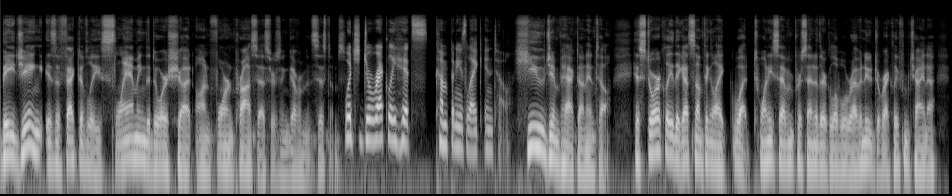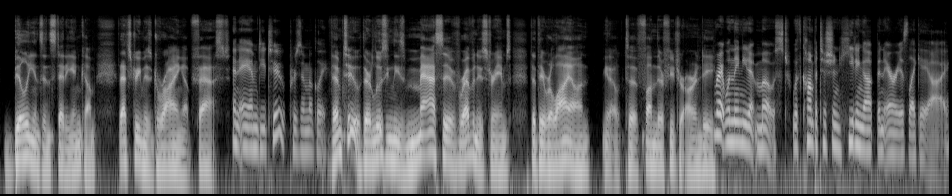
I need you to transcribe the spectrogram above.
Beijing is effectively slamming the door shut on foreign processors and government systems. Which directly hits companies like Intel. Huge impact on Intel. Historically, they got something like, what, 27% of their global revenue directly from China, billions in steady income. That stream is drying up fast. And AMD too, presumably. Them too. They're losing these massive revenue streams that they rely on you know, to fund their future R&D. Right, when they need it most, with competition heating up in areas like AI.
